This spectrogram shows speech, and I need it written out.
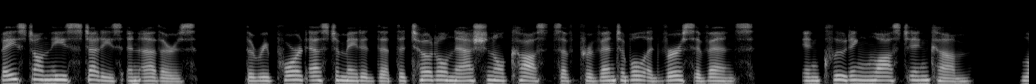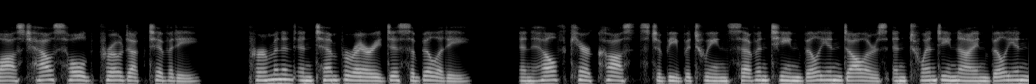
Based on these studies and others, the report estimated that the total national costs of preventable adverse events, including lost income, lost household productivity, permanent and temporary disability, and health care costs to be between $17 billion and $29 billion,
